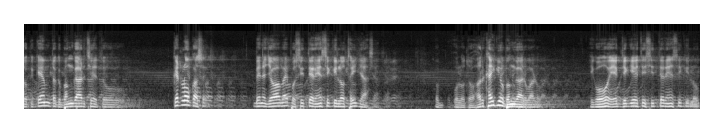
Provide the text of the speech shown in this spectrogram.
તો કે કેમ? તો કે ભંગાર છે તો કેટલો કશે? બેને જવાબ આપ્યો, સિત્તેર એંસી કિલો થઈ જશે. બોલો, તો હરખાઈ ગયો ભંગારવાળો. એ કહો એક જગ્યાએથી સિત્તેર એંસી કિલો.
